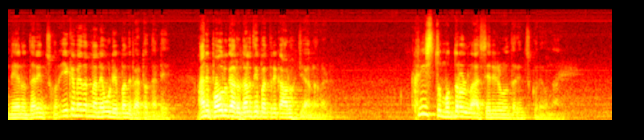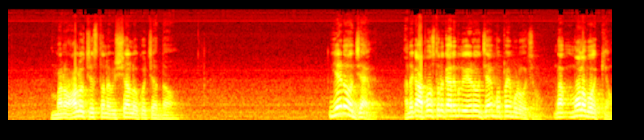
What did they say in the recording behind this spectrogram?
నేను ధరించుకుని ఇక మీద నన్ను ఎవడు ఇబ్బంది పెట్టద్దండి? అని పౌలు గారు గలతి పత్రిక ఆరోగ్యాలు అన్నాడు. క్రీస్తు ముద్రలు నా శరీరంలో ధరించుకుని ఉన్నాను మనం ఆలోచిస్తున్న విషయాల్లోకి వచ్చేద్దాం. ఏడో అధ్యాయం. అనగా అపోస్తుల కార్యములు ఏడో అధ్యాయం ముప్పై మూడో వచ్చిన నా మూలవాక్యం.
